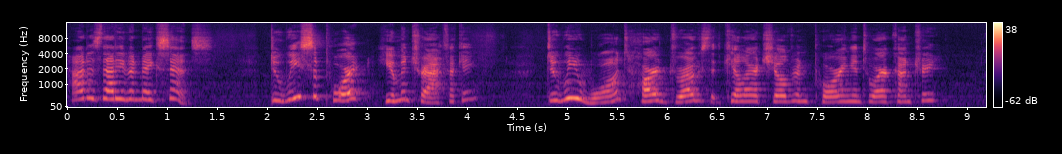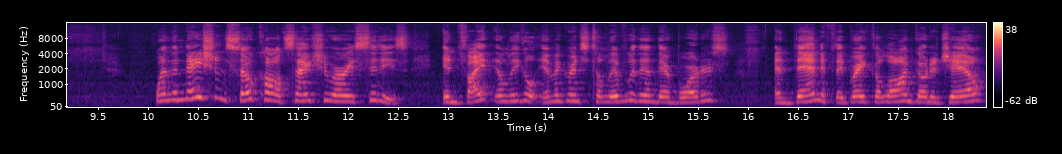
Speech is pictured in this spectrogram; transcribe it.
How does that even make sense? Do we support human trafficking? Do we want hard drugs that kill our children pouring into our country? When the nation's so called sanctuary cities invite illegal immigrants to live within their borders, and then, if they break the law and go to jail,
